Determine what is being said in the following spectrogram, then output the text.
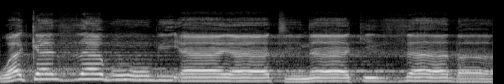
وكذبوا بآياتنا كذابا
